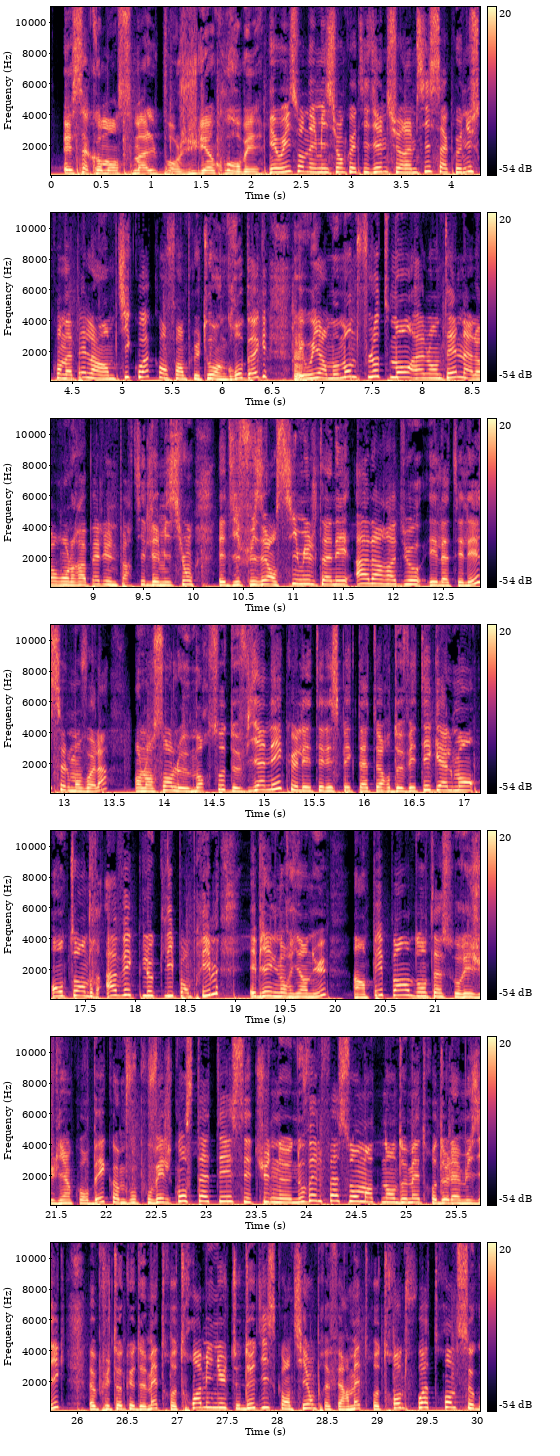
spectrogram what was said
Et ça commence mal pour Julien Courbet. Et oui, son émission quotidienne sur M6 a connu ce qu'on appelle un petit couac, enfin plutôt un gros bug. Et oui, un moment de flottement à l'antenne. Alors on le rappelle, une partie de l'émission est diffusée en simultané à la radio et la télé. Seulement voilà, en lançant le morceau de Vianney que les téléspectateurs devaient également entendre avec le clip en prime, eh bien ils n'ont rien eu. Un pépin dont a souri Julien Courbet. Comme vous pouvez le constater, c'est une nouvelle façon maintenant de mettre de la musique. Euh, Plutôt que de mettre 3 minutes de disque entier, on préfère mettre 30 fois 30 secondes.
